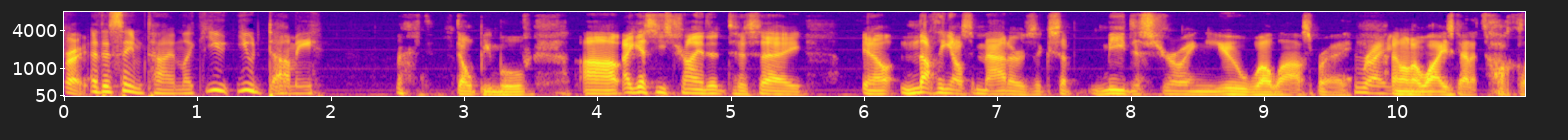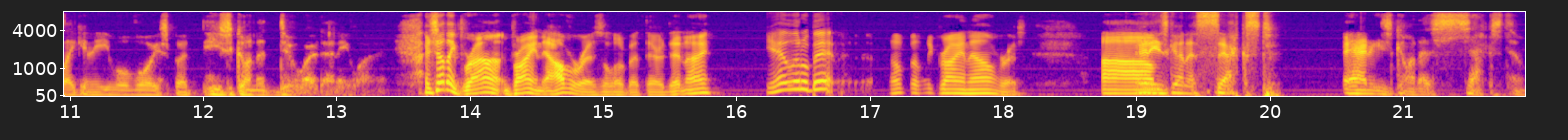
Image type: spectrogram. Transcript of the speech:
Right. at the same time, like you you dummy. Dopey move. Uh, I guess he's trying to, to say, you know, nothing else matters except me destroying you, Will Ospreay. Right. I don't know why he's got to talk like an evil voice, but he's gonna do it anyway. I sound like Brian, Brian Alvarez a little bit there, didn't I? Yeah, a little bit. A little bit like Brian Alvarez. Um, and he's gonna sext. and he's gonna sext him.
